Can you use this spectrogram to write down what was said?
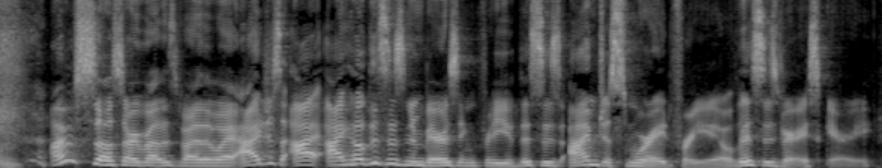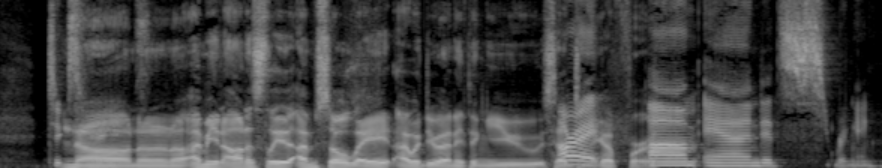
I'm so sorry about this, by the way. I just, I, I hope this isn't embarrassing for you. This is, I'm just worried for you. This is very scary to. No, no, no, no. I mean, honestly, I'm so late. I would do anything you said All to right. make up for it. Um, and it's ringing.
